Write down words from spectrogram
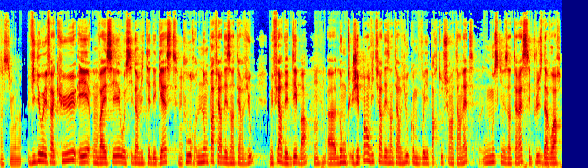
À ce niveau-là. Vidéo FAQ et on va essayer aussi d'inviter des guests Oui. pour non pas faire des interviews mais faire des débats. Mhm. Euh, donc j'ai pas envie de faire des interviews comme vous voyez partout sur internet. Nous ce qui nous intéresse c'est plus d'avoir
